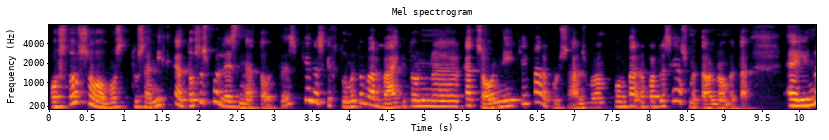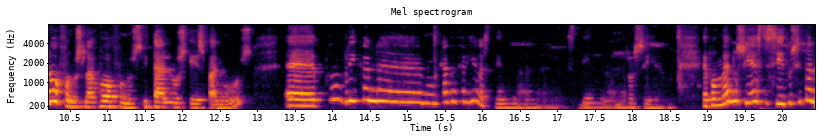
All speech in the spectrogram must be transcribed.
ωστόσο όμως τους ανοίχτηκαν τόσες πολλές δυνατότητες και να σκεφτούμε τον Βαρβάκη, τον ε, Κατσόνη και πάρα πολλούς άλλους, μπορούμε να παραπλασιάσουμε τα ονόματα, ελληνόφωνους, σλαβόφωνους, Ιταλούς και Ισπανούς, ε, που βρήκαν, κάνουν καριέρα στην, στην Ρωσία. Επομένως, η αίσθησή τους ήταν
